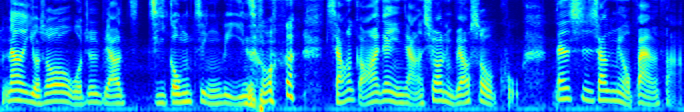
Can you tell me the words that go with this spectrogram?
那有时候我就是比较急功近利，你知道吗？想要赶快跟你讲，希望你不要受苦，但事实上是没有办法。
